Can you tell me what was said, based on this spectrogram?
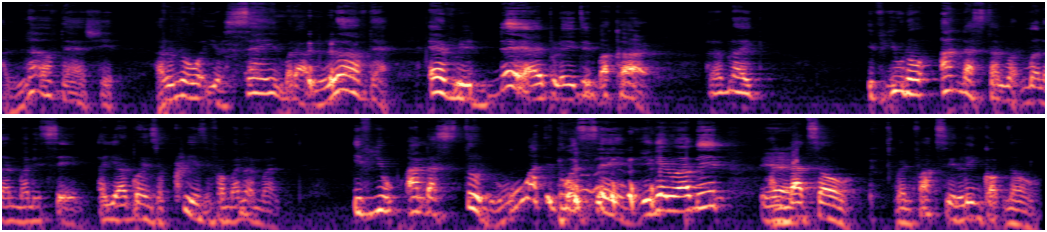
I love that shit. I don't know what you're saying, but I love that. Every day I play it in my car. And I'm like, if you don't understand what man and man is saying, and you are going so crazy for man and man, if you understood what it was saying, you get what I mean? Yeah. And that's how, when Foxy link up now,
